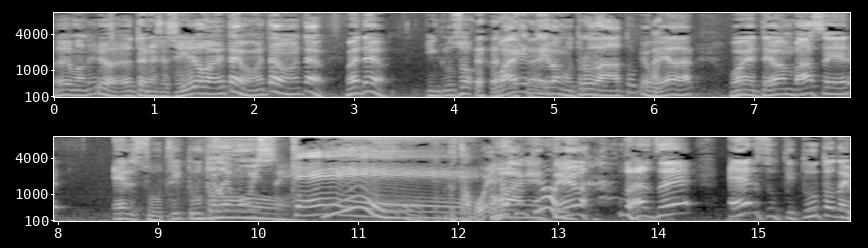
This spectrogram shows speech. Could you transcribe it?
Eh, Mateo, yo te necesito, Juan Esteban, Esteban, Esteban, Juan Esteban. Incluso Juan Esteban, otro dato que voy a dar. Juan Esteban va a ser el sustituto de Moisés. ¿Qué? Está bueno. Juan. Esteban va a ser el sustituto de,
